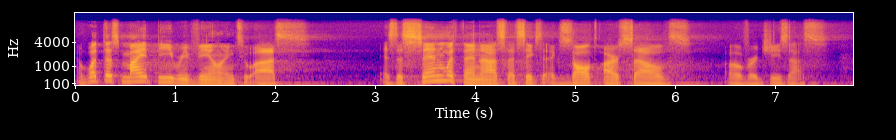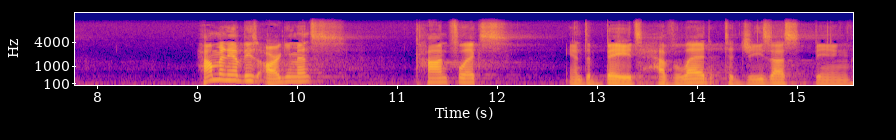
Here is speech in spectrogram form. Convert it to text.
And what this might be revealing to us is the sin within us that seeks to exalt ourselves over Jesus. How many of these arguments, conflicts, and debates have led to Jesus being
